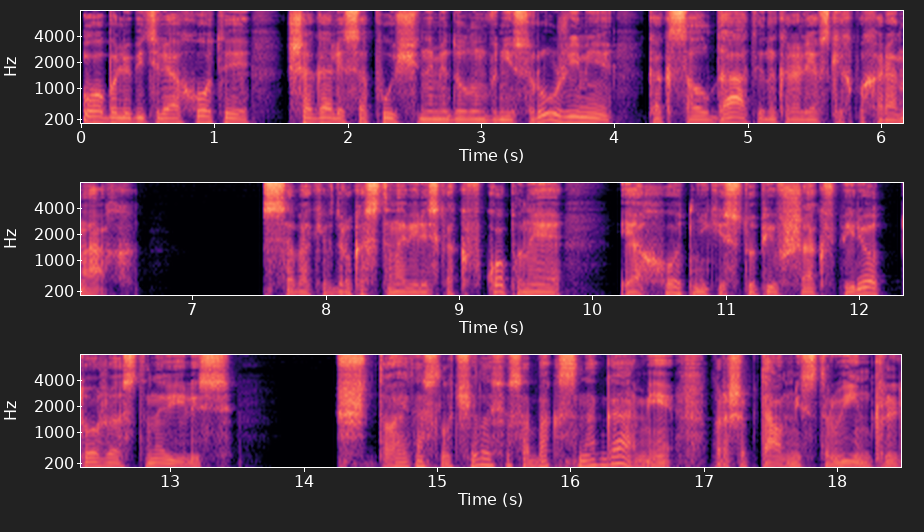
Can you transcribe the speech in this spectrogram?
Оба любителя охоты шагали с опущенными дулом вниз ружьями, как солдаты на королевских похоронах. Собаки вдруг остановились, как вкопанные, и охотники, ступив шаг вперед, тоже остановились. «Что это случилось у собак с ногами?» — прошептал мистер Уинкль.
